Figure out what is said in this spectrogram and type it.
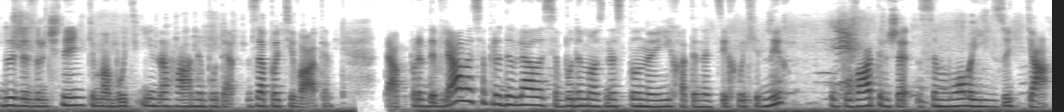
Дуже зручненькі, мабуть, і нога не буде запотівати. Так, придивлялася, придивлялася, будемо з Настуною їхати на цих вихідних, купувати вже зимове її взуття.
